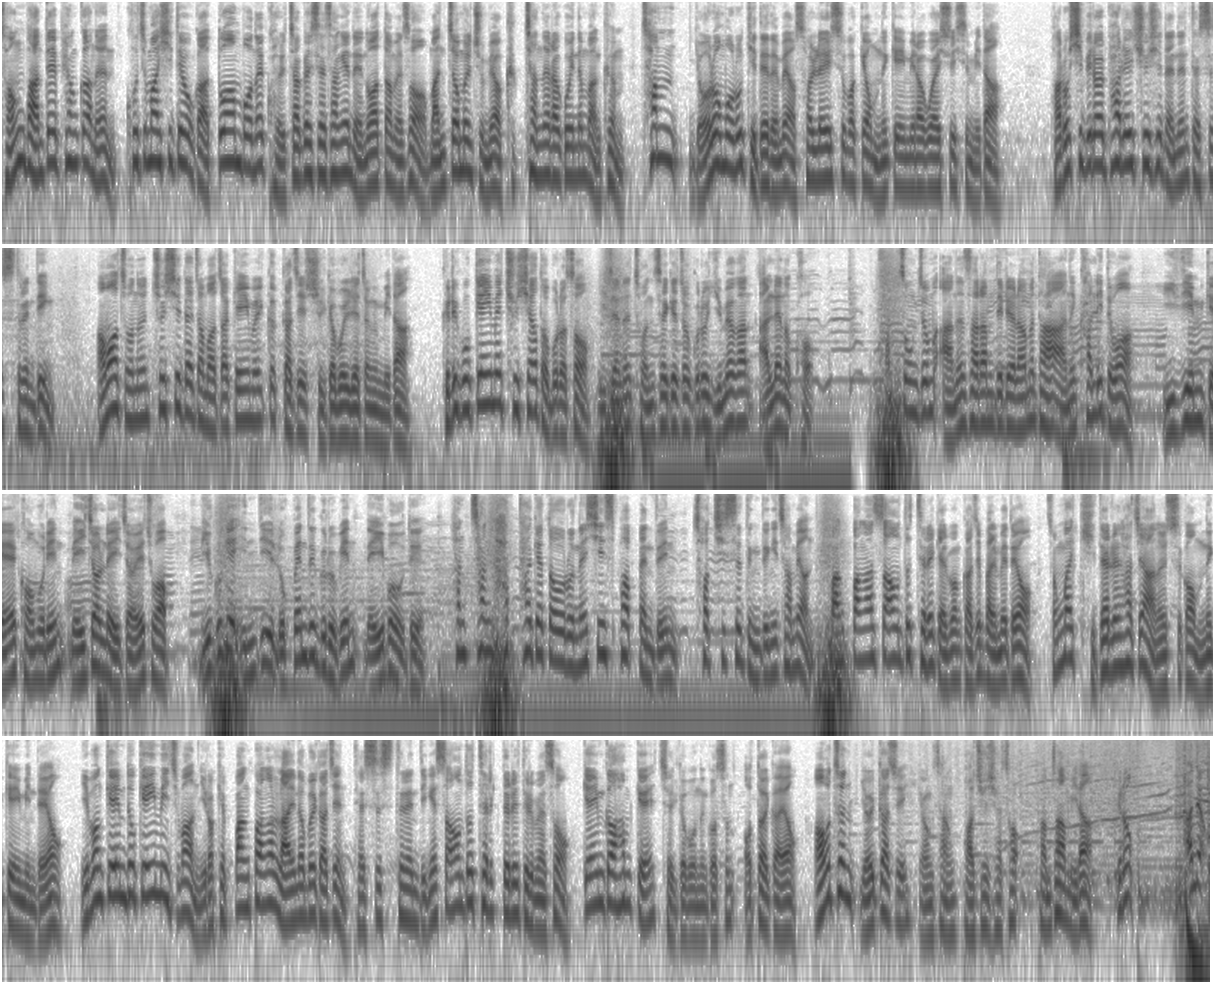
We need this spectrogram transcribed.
정반대의 평가는 코지마 히데오가 또 한 번의 걸작을 세상에 내놓았다면서 만점을 주며 극찬을 하고 있는 만큼 참 여러모로 기대되며 설레일 수밖에 없는 게임이라고 할 수 있습니다. 바로 11월 8일 출시되는 데스 스트랜딩. 아마 저는 출시되자마자 게임을 끝까지 즐겨볼 예정입니다. 그리고 게임의 출시와 더불어서 이제는 전세계적으로 유명한 앨런 워커 팝송 좀 아는 사람들이라면 다 아는 칼리드와 EDM계의 거물인 메이저 레이저의 조합 미국의 인디 록밴드 그룹인 네이버우드 한창 핫하게 떠오르는 신스팝 밴드인 처치스 등등이 참여한 빵빵한 사운드 트랙 앨범까지 발매되어 정말 기대를 하지 않을 수가 없는 게임인데요. 이번 게임도 게임이지만 이렇게 빵빵한 라인업을 가진 데스 스트랜딩의 사운드 트랙들을 들으면서 게임과 함께 즐겨보는 것은 어떨까요? 아무튼 여기까지 영상 봐주셔서 감사합니다. 그럼 안녕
